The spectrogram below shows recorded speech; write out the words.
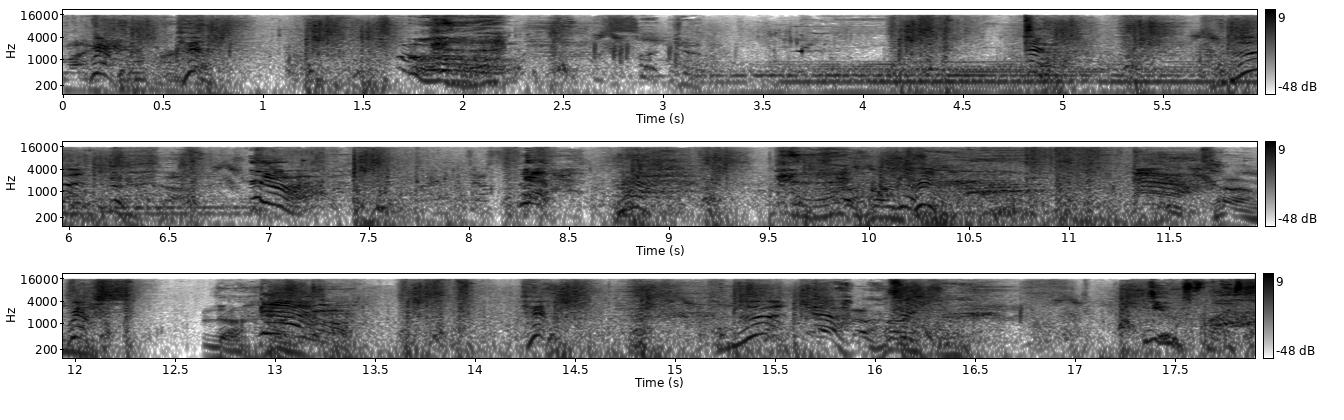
Baseline over. Such a... comes the hunter. The hunter. Useless.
